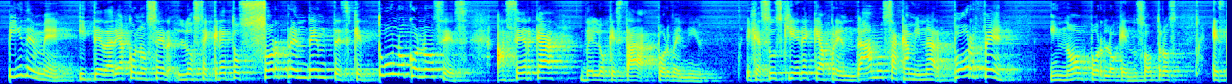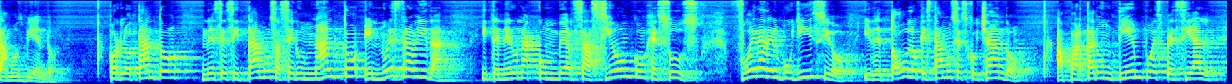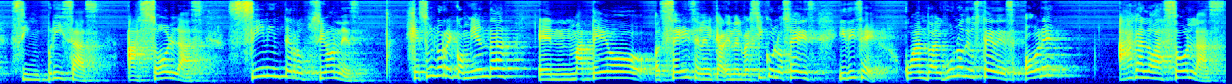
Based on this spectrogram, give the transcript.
Pídeme y te daré a conocer los secretos sorprendentes que tú no conoces acerca de lo que está por venir. Y Jesús quiere que aprendamos a caminar por fe y no por lo que nosotros estamos viendo. Por lo tanto, necesitamos hacer un alto en nuestra vida y tener una conversación con Jesús fuera del bullicio y de todo lo que estamos escuchando, apartar un tiempo especial sin prisas, a solas, sin interrupciones. Jesús lo recomienda en Mateo 6, en el, versículo 6, y dice, cuando alguno de ustedes ore, hágalo a solas,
